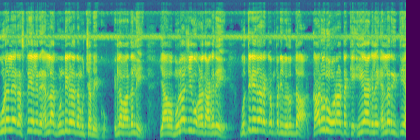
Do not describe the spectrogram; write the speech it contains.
ಕೂಡಲೇ ರಸ್ತೆಯಲ್ಲಿನ ಎಲ್ಲ ಗುಂಡಿಗಳನ್ನು ಮುಚ್ಚಬೇಕು. ಇಲ್ಲವಾದಲ್ಲಿ ಯಾವ ಮುಲಾಜಿಗೂ ಒಳಗಾಗದೆ ಗುತ್ತಿಗೆದಾರ ಕಂಪನಿ ವಿರುದ್ಧ ಕಾನೂನು ಹೋರಾಟಕ್ಕೆ ಈಗಾಗಲೇ ಎಲ್ಲ ರೀತಿಯ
